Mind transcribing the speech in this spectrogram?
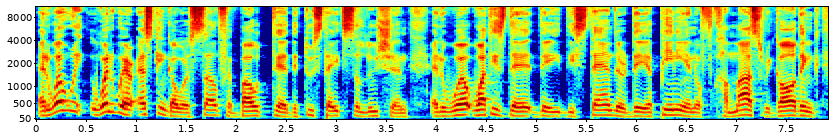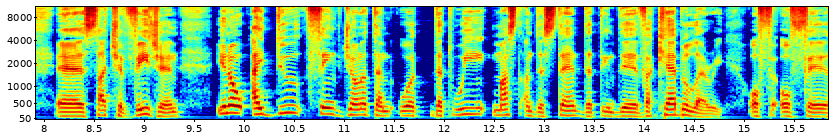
And when we when we're asking ourselves about uh, the two-state solution and wh- what is the, the, the standard, the opinion of Hamas regarding uh, such a vision, you know, I do think, Jonathan, what, that we must understand that in the vocabulary of, of uh,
